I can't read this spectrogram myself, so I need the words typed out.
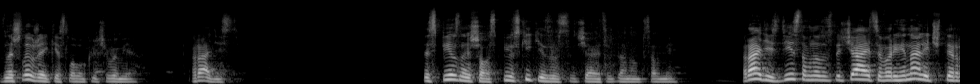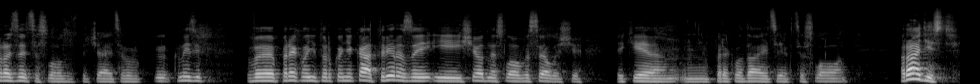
Знайшли вже яке слово ключовим є? Радість. Ти спів знайшов? Спів скільки зустрічається в даному псалмі? Радість, дійсно, воно зустрічається в оригіналі чотири рази це слово зустрічається. В книзі в перекладі Турконяка три рази і ще одне слово веселище, яке перекладається як це слово. Радість.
